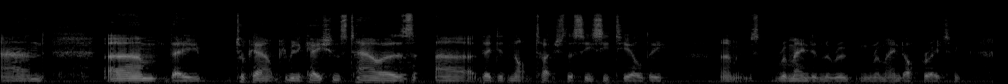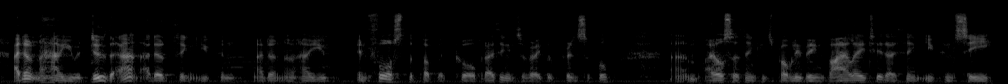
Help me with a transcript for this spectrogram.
and um, they took out communications towers. Uh, they did not touch the CCTLD. Um, it was, remained in the root and remained operating. I don't know how you would do that. I don't think you can. I don't know how you enforce the public core, but I think it's a very good principle. Um, I also think it's probably being violated. I think you can see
